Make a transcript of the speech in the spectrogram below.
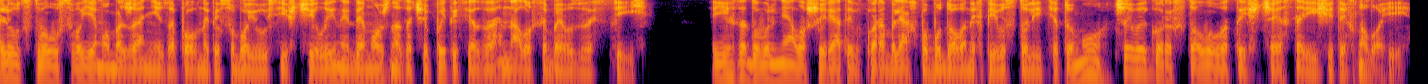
Людство у своєму бажанні заповнити собою усі щілини, де можна зачепитися, загнало себе в застій. Їх задовольняло ширяти в кораблях, побудованих півстоліття тому, чи використовувати ще старіші технології.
